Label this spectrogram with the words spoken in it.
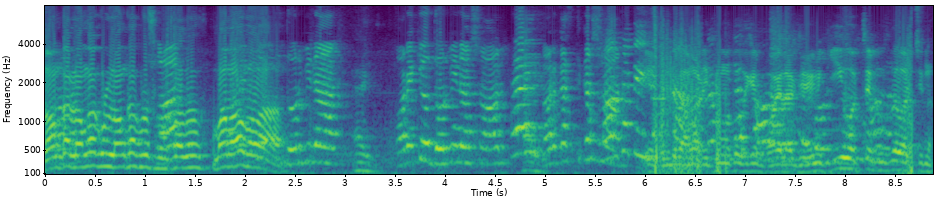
লঙ্কা লঙ্কা গুলো লঙ্কা গুলো শুরু করো মামা মামা। ধরবি না। পরে কেউ ধরবি না সর। ওর কাছ থেকে সর। আমার রীতিমতো দেখে ভয় লাগছে। আমি কি হচ্ছে বুঝতে পারছি না।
